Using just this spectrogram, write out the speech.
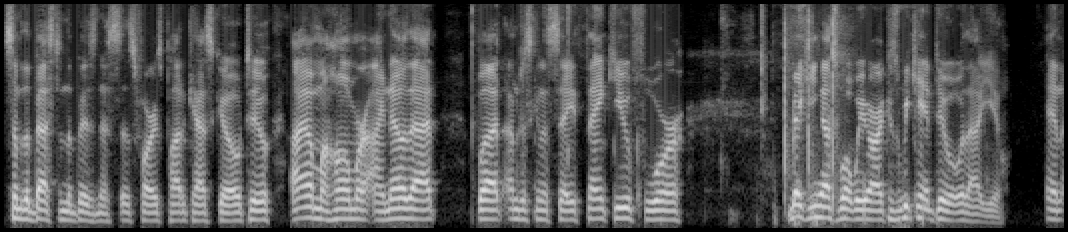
some of the best in the business as far as podcasts go. Too, I am a homer. I know that, but I'm just going to say thank you for making us what we are because we can't do it without you. and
